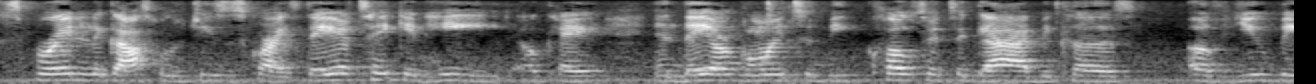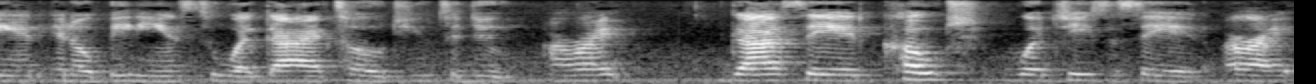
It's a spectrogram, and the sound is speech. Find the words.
Spreading the gospel of jesus christ. They are taking heed okay? And they are going to be closer to god because of you being in obedience to what god told you to do all right? God said coach what jesus said all right?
